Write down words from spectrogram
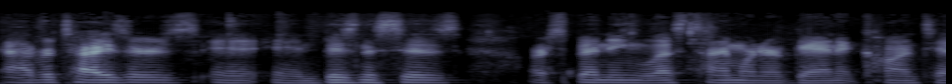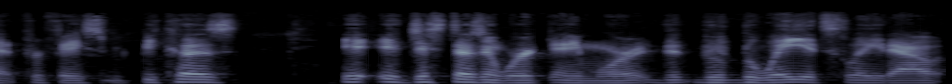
advertisers and, and businesses are spending less time on organic content for Facebook because it, it just doesn't work anymore. The, the, the way it's laid out,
